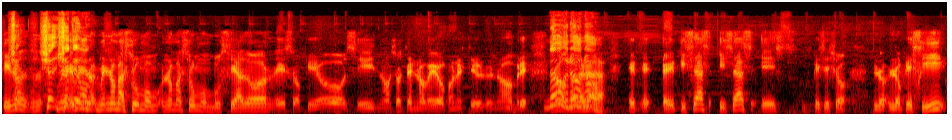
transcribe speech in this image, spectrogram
y yo, no, yo- yo me- tengo- me- no me asumo, no me asumo un buceador de esos que, oh, sí, no, yo te no veo con este nombre. No, no, para no. nada. Eh, eh, eh, quizás, quizás es, qué sé yo, lo, lo que sí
